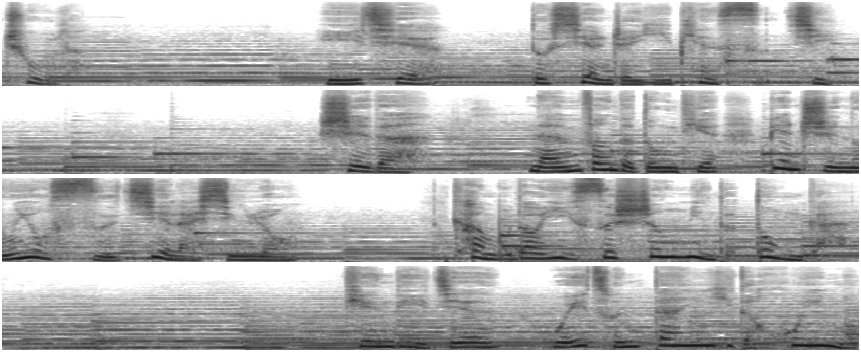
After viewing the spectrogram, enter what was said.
住了，一切都现着一片死寂。是的，南方的冬天便只能用死寂来形容，看不到一丝生命的动感。天地间唯存单一的灰蒙，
